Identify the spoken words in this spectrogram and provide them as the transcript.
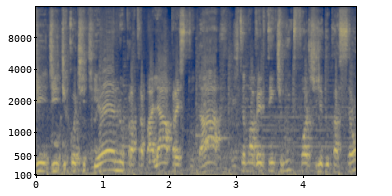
de, de, de cotidiano para trabalhar, para estudar. A gente tem uma vertente muito forte de educação,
